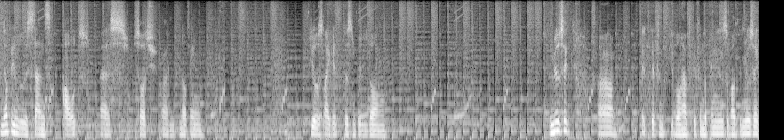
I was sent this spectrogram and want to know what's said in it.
nothing really stands out as such, and nothing feels like it doesn't belong the music, uh, different people have different opinions about the music,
